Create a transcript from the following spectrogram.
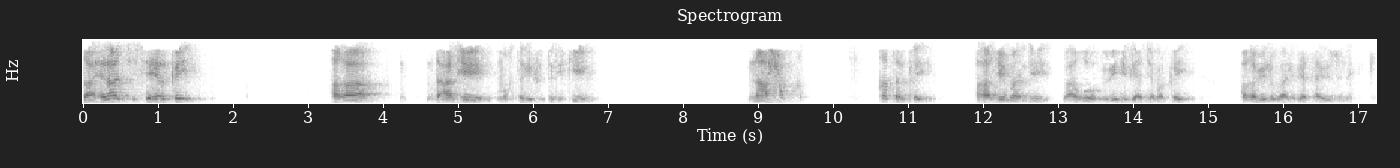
ساحران چې سحر کوي هغه د هغه مختلف طریقې ناحق قتل کوي هغه باندې هغه ویني بیا جمع کوي هغه ویني باندې بیا تعویذونه کوي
